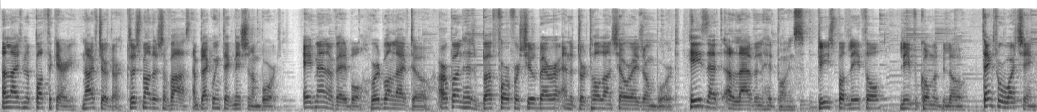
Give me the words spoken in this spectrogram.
Enlightened Apothecary, Knife Juggler, Clutchmother Zavas, and Blackwing Technician on board. 8 mana available, at 1 life though. Our opponent has buff 4 for Shield Bearer and a Tortollan Shellraiser on board. He's at 11 hit points. Do you spot lethal? Leave a comment below. Thanks for watching,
